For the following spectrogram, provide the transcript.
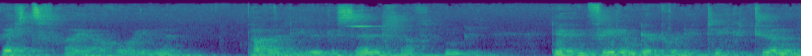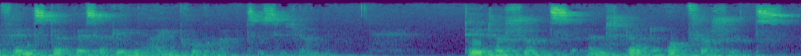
rechtsfreier Räume, Parallelgesellschaften, der Empfehlung der Politik, Türen und Fenster besser gegen Einbruch abzusichern. Täterschutz anstatt Opferschutz,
